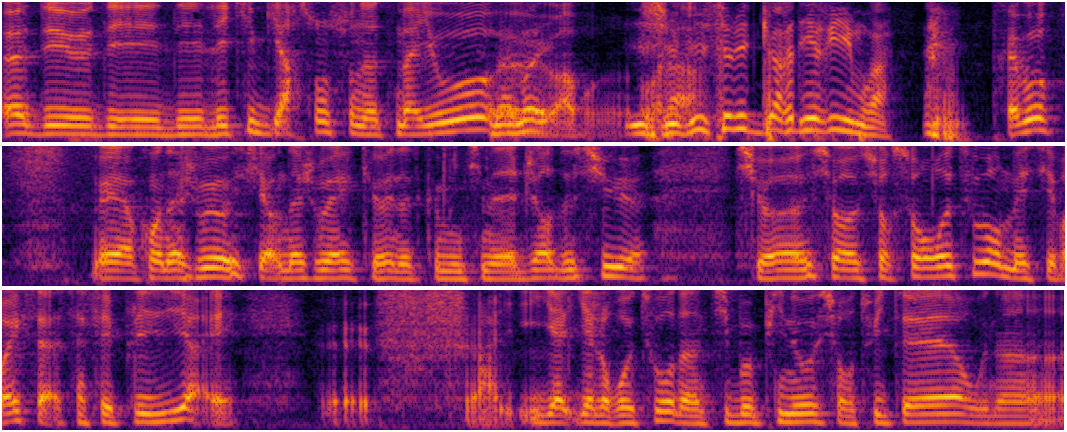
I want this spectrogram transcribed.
euh, des, des, des, de l'équipe garçon sur notre maillot. Bah, euh, J'ai vu celui de Gardieri, moi. Très beau. Mais après, on a joué aussi, on a joué avec euh, notre community manager dessus, euh, sur, sur, sur son retour. Mais c'est vrai que ça, ça fait plaisir. Et il y, a, y a le retour d'un Thibaut Pinot sur Twitter ou d'un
